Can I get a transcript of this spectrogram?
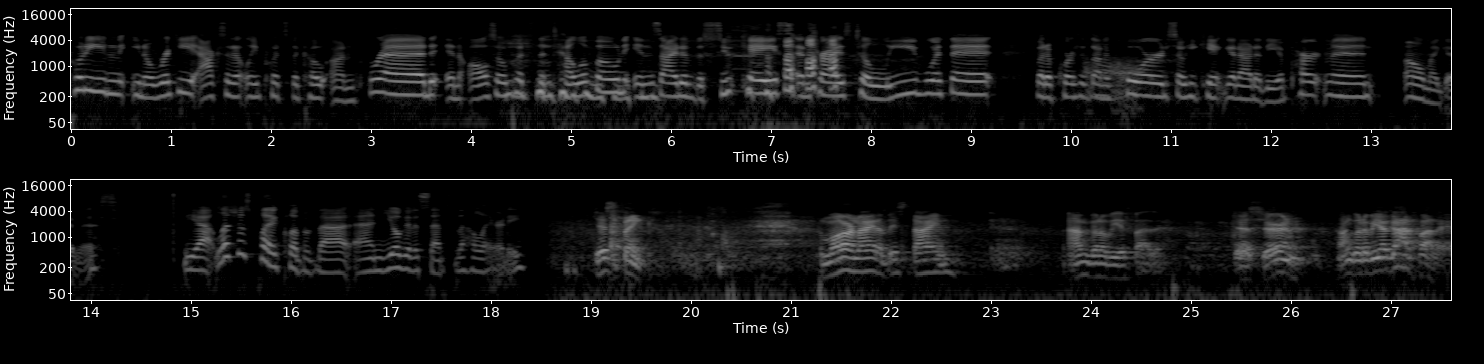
putting, you know, Ricky accidentally puts the coat on Fred and also puts the telephone inside of the suitcase and tries to leave with it. But of course, it's on a cord, so he can't get out of the apartment. Oh my goodness. Yeah, let's just play a clip of that and you'll get a sense of the hilarity. Just think. Tomorrow night at this time, I'm gonna be a father. Yes, sir. And I'm going to be a godfather.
